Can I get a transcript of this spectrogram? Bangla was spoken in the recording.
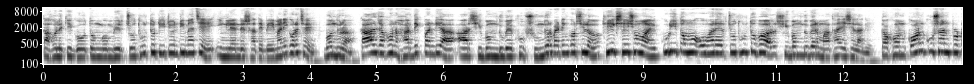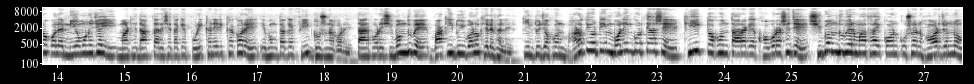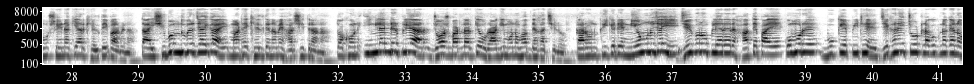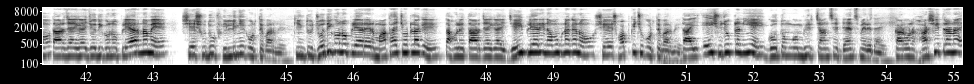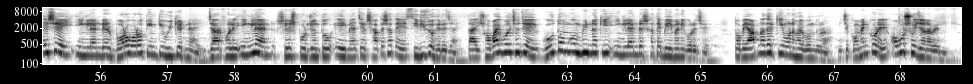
তাহলে কি গৌতম গম্ভীর চতুর্থ টি টোয়েন্টি ম্যাচে ইংল্যান্ডের সাথে বেইমানি করেছে? বন্ধুরা, কাল যখন হার্দিক পান্ডিয়া আর শিবম দুবে খুব সুন্দর ব্যাটিং করছিল, ঠিক সেই সময় কুড়িতম ওভারের চতুর্থ বল শিবম দুবের মাথায় এসে লাগে। তখন কনকুশন প্রোটোকলের নিয়ম অনুযায়ী মাঠে ডাক্তার এসে তাকে পরীক্ষা নিরীক্ষা করে এবং তাকে ফিট ঘোষণা করে। তারপরে শিবম দুবে বাকি দুই বলও খেলে ফেলে। কিন্তু যখন ভারতীয় টিম বোলিং করতে আসে, ঠিক তখন তার আগে খবর আসে যে, শিবম দুবের মাথায় কনকুশন হওয়ার জন্য সে নাকি আর খেলতেই পারবে না। তাই শিবম দুবের জায়গায় মাঠে খেলতে নামে হার্ষিত রানা। তখন ইংল্যান্ডের প্লেয়ার জশ বাটলারকেও রাগী মনোভাব দেখাচ্ছিল। কারণ ক্রিকেটের নিয়ম অনুযায়ী যে কোনো প্লেয়ারের হাতে পায়ে, কোমরে, বুকে, পিঠে যেখানেই চোট লাগুক না কেন, তার জায়গায় যদি কোনো প্লেয়ার নামে সে শুধু ফিল্ডিংই করতে পারবে। কিন্তু যদি কোনো প্লেয়ারের মাথায় চোট লাগে, তাহলে তার জায়গায় যেই প্লেয়ারই নামুক না কেন, সে সবকিছু করতে পারবে। তাই এই সুযোগটা নিয়েই গৌতম গম্ভীর চান্সে ড্যান্স মেরে দেয়। কারণ হার্ষিত রানা এসেই ইংল্যান্ডের বড় বড় তিনটি উইকেট নেয়। যার ফলে ইংল্যান্ড শেষ পর্যন্ত এই ম্যাচের সাথে সাথে সিরিজও হেরে যায়। তাই সবাই বলছে যে, গৌতম গম্ভীর নাকি ইংল্যান্ডের সাথে বেইমানি করেছে। তবে আপনাদের কি মনে হয় বন্ধুরা? নিচে কমেন্ট করে অবশ্যই জানাবেন।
